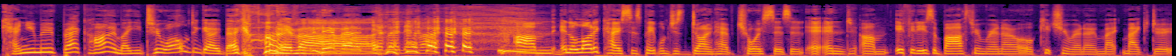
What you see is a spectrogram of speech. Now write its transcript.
can you move back home? Are you too old to go back home? Never. never, never, never. um, in a lot of cases, people just don't have choices, and, and um, if it is a bathroom reno or kitchen reno, make, make do.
